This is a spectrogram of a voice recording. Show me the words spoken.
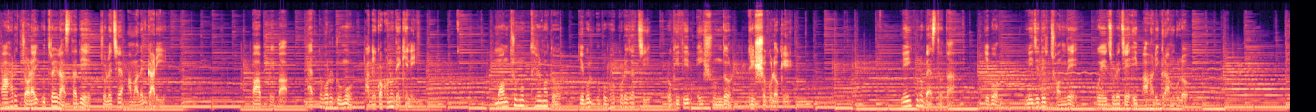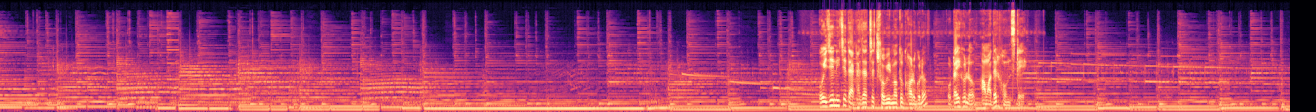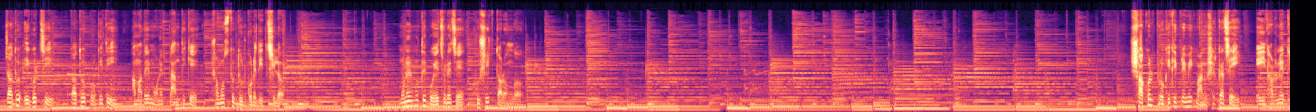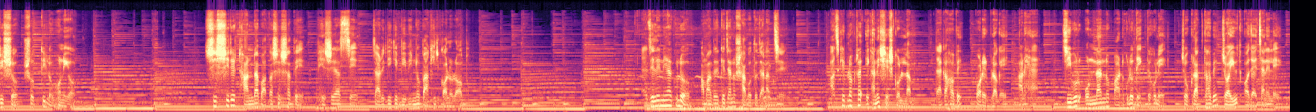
পাহাড়ের চড়াই উতরাই রাস্তা দিয়ে চলেছে আমাদের গাড়ি। বাপ রে বাপ, এত বড় ডুমুর আগে কখনো দেখিনি। মন্ত্রমুগ্ধের মতো কেবল উপভোগ করে যাচ্ছি প্রকৃতির এই সুন্দর দৃশ্যগুলোকে। নেই কোনো ব্যস্ততা, কেবল নিজেদের ছন্দে বয়ে চলেছে এই পাহাড়ি গ্রামগুলো। ওই যে নিচে দেখা যাচ্ছে ছবির মতো ঘরগুলো, ওটাই হলো আমাদের হোমস্টে। যত এগোচ্ছি, তত প্রকৃতি আমাদের মনের ক্লান্তিকে সমস্ত দূর করে দিচ্ছিল। মনের মধ্যে বয়ে চলেছে খুশির তরঙ্গ। সকল প্রকৃতিপ্রেমিক মানুষের কাছেই এই ধরনের দৃশ্য সত্যি লোভনীয়। শিশিরে ঠান্ডা বাতাসের সাথে ভেসে আসছে চারিদিকে বিভিন্ন পাখির কলরব। অ্যাজেলেনিয়াগুলো আমাদেরকে যেন স্বাগত জানাচ্ছে। আজকে ব্লগটা এখানেই শেষ করলাম। দেখা হবে পরের ব্লগে। আর হ্যাঁ জীবর অন্যান্য পার্টগুলো দেখতে হলে চোখ রাখতে হবে জয়ুত অজয় চ্যানেলে।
